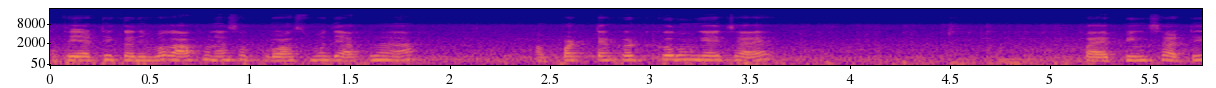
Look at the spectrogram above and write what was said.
आता या ठिकाणी बघा आपण असं क्रॉसमध्ये आपल्याला पट्ट्या कट करून घ्यायच्या आहे. पायपिंगसाठी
